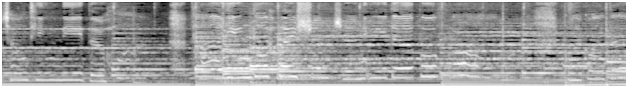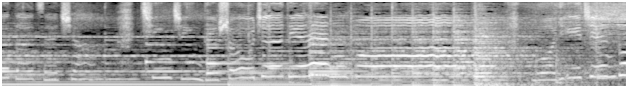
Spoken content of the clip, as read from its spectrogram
常听你的话，他应该会顺着你的步伐，乖乖的待在家，静静的守着电话。我已剪短。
